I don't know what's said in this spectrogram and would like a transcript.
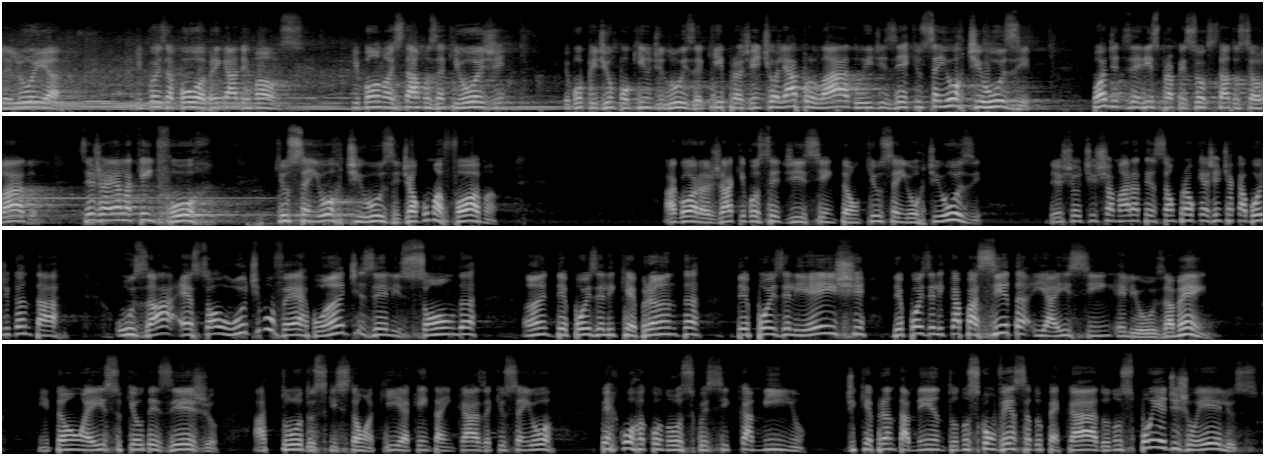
Aleluia. Que coisa boa. Obrigado, irmãos. Que bom nós estarmos aqui hoje. Eu vou pedir um pouquinho de luz aqui para a gente olhar para o lado e dizer que o Senhor te use. Pode dizer isso para a pessoa que está do seu lado? Seja ela quem for, que o Senhor te use de alguma forma. Agora, já que você disse então que o Senhor te use, deixa eu te chamar a atenção para o que a gente acabou de cantar. Usar é só o último verbo. Antes ele sonda, depois ele quebranta, depois ele enche, depois ele capacita e aí sim ele usa. Amém? Então é isso que eu desejo a todos que estão aqui, a quem está em casa, que o Senhor percorra conosco esse caminho de quebrantamento, nos convença do pecado, nos ponha de joelhos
